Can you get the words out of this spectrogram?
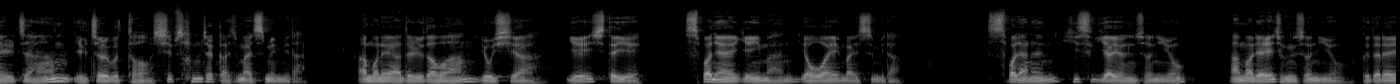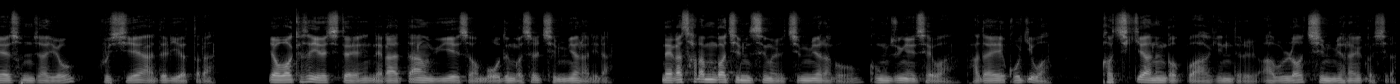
1장 1절부터 13절까지 말씀입니다. 아몬의 아들 유다 왕 요시아의 시대에 스바냐에게 임한 여호와의 말씀이라. 스바냐는 히스기야의 현손이요 아마리아의 증손이요 그다라의 손자요 구시의 아들이었더라. 여호와께서 이르시되 내가 땅 위에서 모든 것을 진멸하리라. 내가 사람과 짐승을 진멸하고 공중의 새와 바다의 고기와 거치게 하는 것과 악인들을 아울러 진멸할 것이라.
